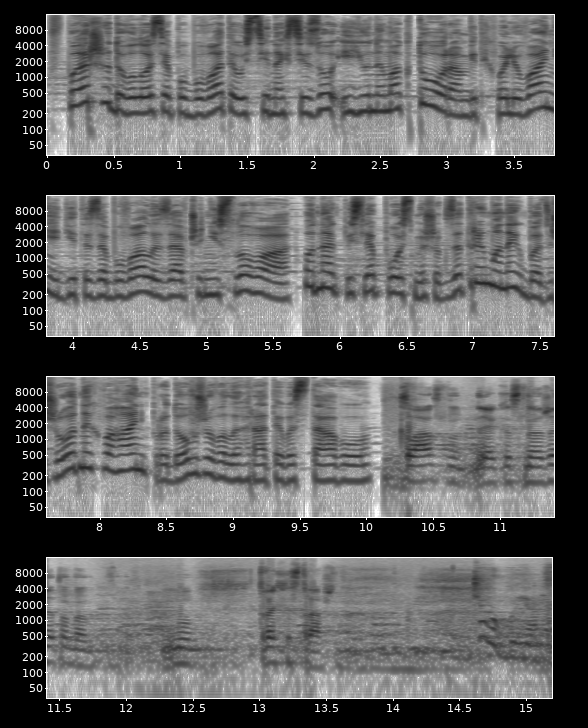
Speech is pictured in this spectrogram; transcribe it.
Вперше довелося побувати у стінах СІЗО і юним акторам. Від хвилювання діти забували завчені слова. Однак після посмішок затриманих без жодних вагань продовжували грати виставу. Класно, якось неожиданно, ну, трохи страшно. Чого боявся?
